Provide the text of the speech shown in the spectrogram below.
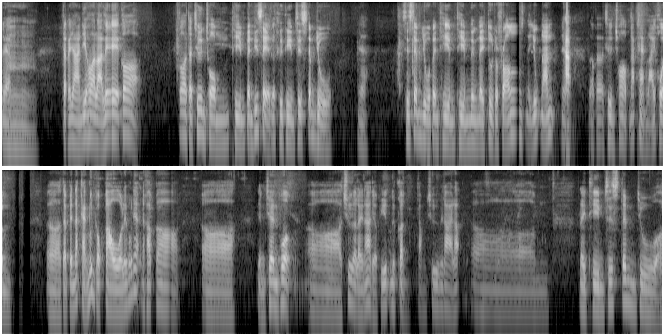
เนี่ยอืมจักรยานยี่ห้อลาเล่ก็ก็จะชื่นชมทีมเป็นพิเศษก็คือทีม System U เนี่ย System U เป็นทีมทีมหนึ่งใน Tour de France ในยุคนั้นเนี่ยครับเราก็ชื่นชอบนักแข่งหลายคนเอ่อแต่เป็นนักแข่งรุ่นเก่าๆอะไรพวกเนี้ยนะครับ ก็เอ่ออย่างเช่นพวกเอ่อชื่ออะไรนะ เดี๋ยวพีทนึกก่อนจำชื่อไม่ได้ละเอ่อ ในทีม System U เหรอ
